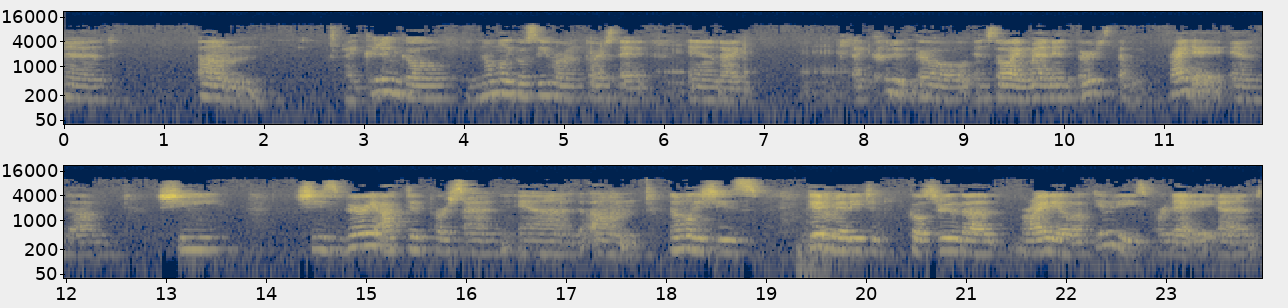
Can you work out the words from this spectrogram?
and um, I couldn't go. I normally go see her on Thursday, and I I couldn't go, and so I went in Thursday, um, Friday, and um, she she's very active person, and um, normally she's getting ready to go through the variety of activities per day, and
